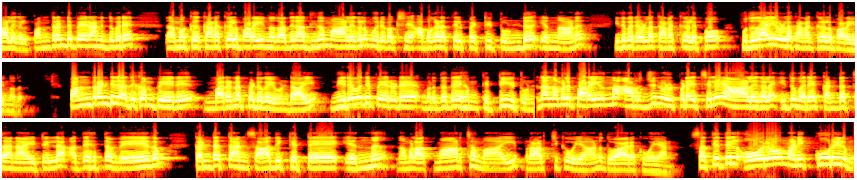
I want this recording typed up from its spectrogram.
ആളുകൾ പന്ത്രണ്ട് പേരാണ് ഇതുവരെ നമുക്ക് കണക്കുകൾ പറയുന്നത്. അതിലധികം ആളുകളും ഒരുപക്ഷെ അപകടത്തിൽപ്പെട്ടിട്ടുണ്ട് എന്നാണ് ഇതുവരെയുള്ള കണക്കുകൾ ഇപ്പോൾ പുതുതായുള്ള കണക്കുകൾ പറയുന്നത്. പന്ത്രണ്ടിലധികം പേര് മരണപ്പെടുകയുണ്ടായി. നിരവധി പേരുടെ മൃതദേഹം കിട്ടിയിട്ടുണ്ട്. എന്നാൽ നമ്മൾ പറയുന്ന അർജുൻ ഉൾപ്പെടെ ചില ആളുകളെ ഇതുവരെ കണ്ടെത്താനായിട്ടില്ല. അദ്ദേഹത്തെ വേഗം കണ്ടെത്താൻ സാധിക്കട്ടെ എന്ന് നമ്മൾ ആത്മാർത്ഥമായി പ്രാർത്ഥിക്കുകയാണ് ദ്വാരക്കുകയാണ്. സത്യത്തിൽ ഓരോ മണിക്കൂറിലും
